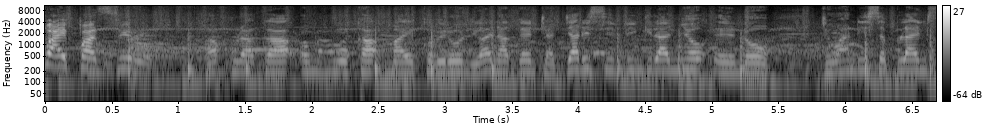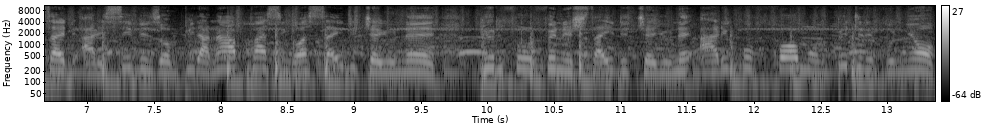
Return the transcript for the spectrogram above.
vipers 0 bakulaga omuvubuka michael birungi galinage nti ajja risivingira nnyo eno gyewandiise blind side arisivinze omupiira n'apasinga wa saidi kyeyune beautiful finish saidi kyeyune ali ku foomu mpitirivu nnyo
